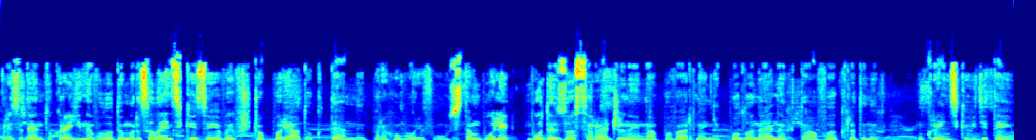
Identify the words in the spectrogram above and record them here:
Президент України Володимир Зеленський заявив, що порядок денний переговорів у Стамбулі буде зосереджений на поверненні полонених та викрадених українських дітей.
